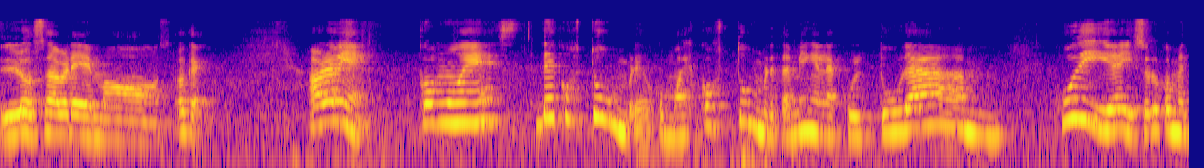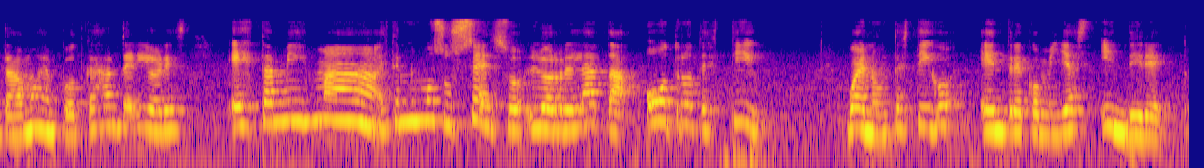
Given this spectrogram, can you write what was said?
lo sabremos. Ok. Ahora bien, como es de costumbre, o como es costumbre también en la cultura mm, judía, y eso lo comentábamos en podcast anteriores, esta misma, este mismo suceso lo relata otro testigo. Bueno, un testigo entre comillas indirecto,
